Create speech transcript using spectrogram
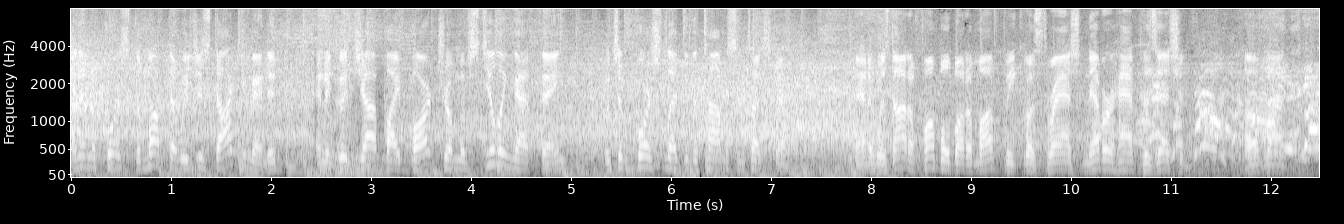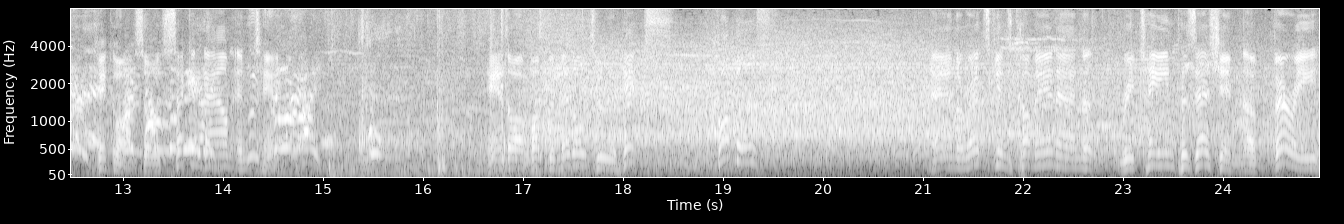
And then, of course, the muff that we just documented, and a good job by Bartrum of stealing that thing, which, of course, led to the Thomason touchdown. And it was not a fumble, but a muff because Thrash never had possession of that kickoff. So it's second down and 10. Handoff up the middle to Hicks. Fumbles. And the Redskins come in and retain possession. A very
